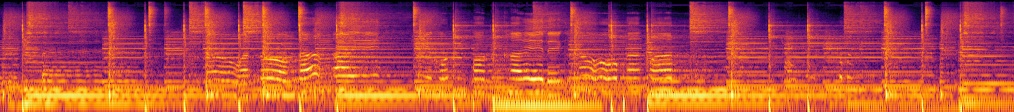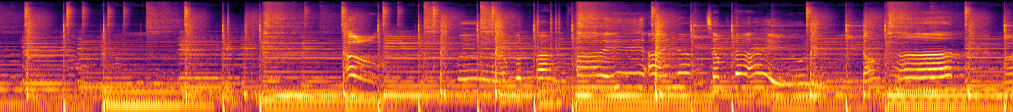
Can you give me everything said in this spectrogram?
เปลี่ยนแปลงถ้าว่าน้องนางไอมีคนปลอดภัยได้เข้า บังไฟอายยังจำได้อยู่ริมต้องหานมา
